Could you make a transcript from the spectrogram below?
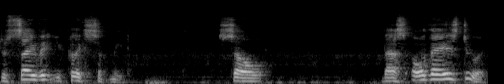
to save it, you click submit. So that's all there is to it.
